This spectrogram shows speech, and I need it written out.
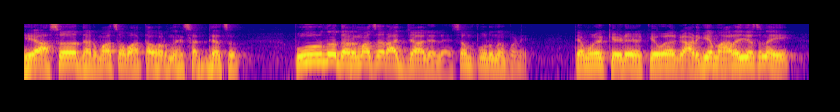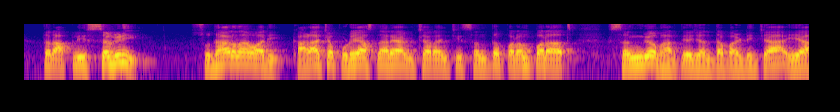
हे असं धर्माचं वातावरण आहे सध्याचं. पूर्ण धर्माचं राज्य आलेलं आहे संपूर्णपणे. त्यामुळे केडे केवळ गाडगे महाराजच नाही तर आपली सगळी सुधारणावादी काळाच्या पुढे असणाऱ्या विचारांची संत परंपराच संघ भारतीय जनता पार्टीच्या या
